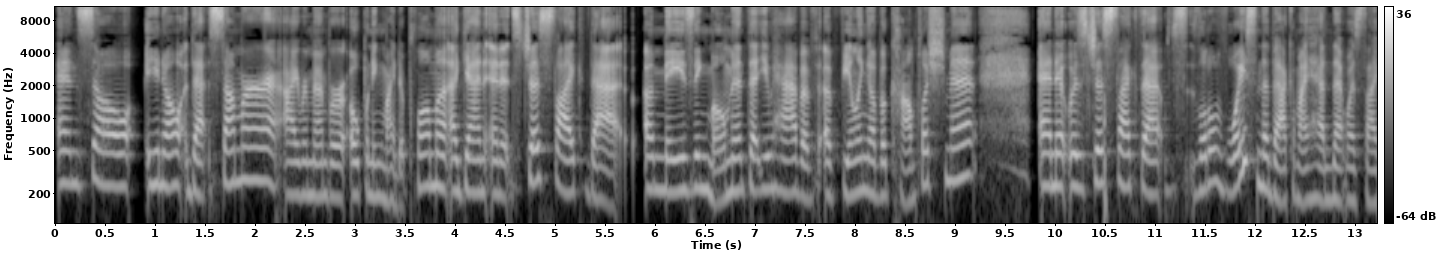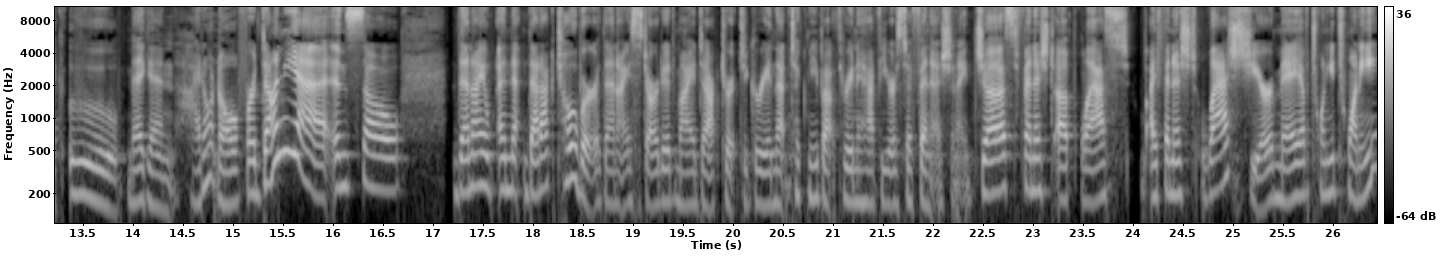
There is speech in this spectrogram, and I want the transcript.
And so, you know, that summer, I remember opening my diploma again, and it's just like that amazing moment that you have of a feeling of accomplishment. And it was just like that little voice in the back of my head that was like, Ooh, Megan, I don't know if we're done yet. And so, then I, and that October, then I started my doctorate degree, and that took me about three and a half years to finish. And I just finished up last, I finished last year, May of 2020,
